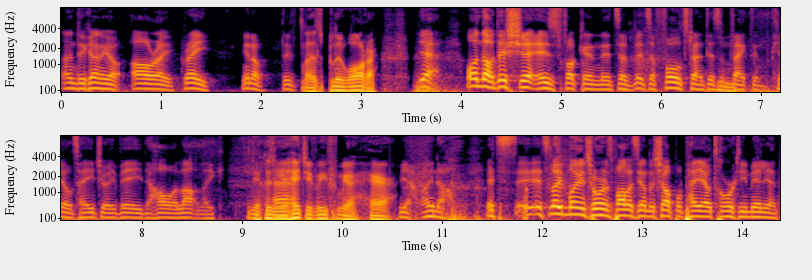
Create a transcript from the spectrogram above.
And they kind of go, "All right, great." You know, That's blue water. yeah. Well, no, this shit is fucking. It's a it's a full Mm. strength disinfectant. Kills HIV, the whole lot. Like, Yeah, because you Uh, get HIV from your hair. yeah, I know. It's it's like my insurance policy on the shop will pay out thirty million.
